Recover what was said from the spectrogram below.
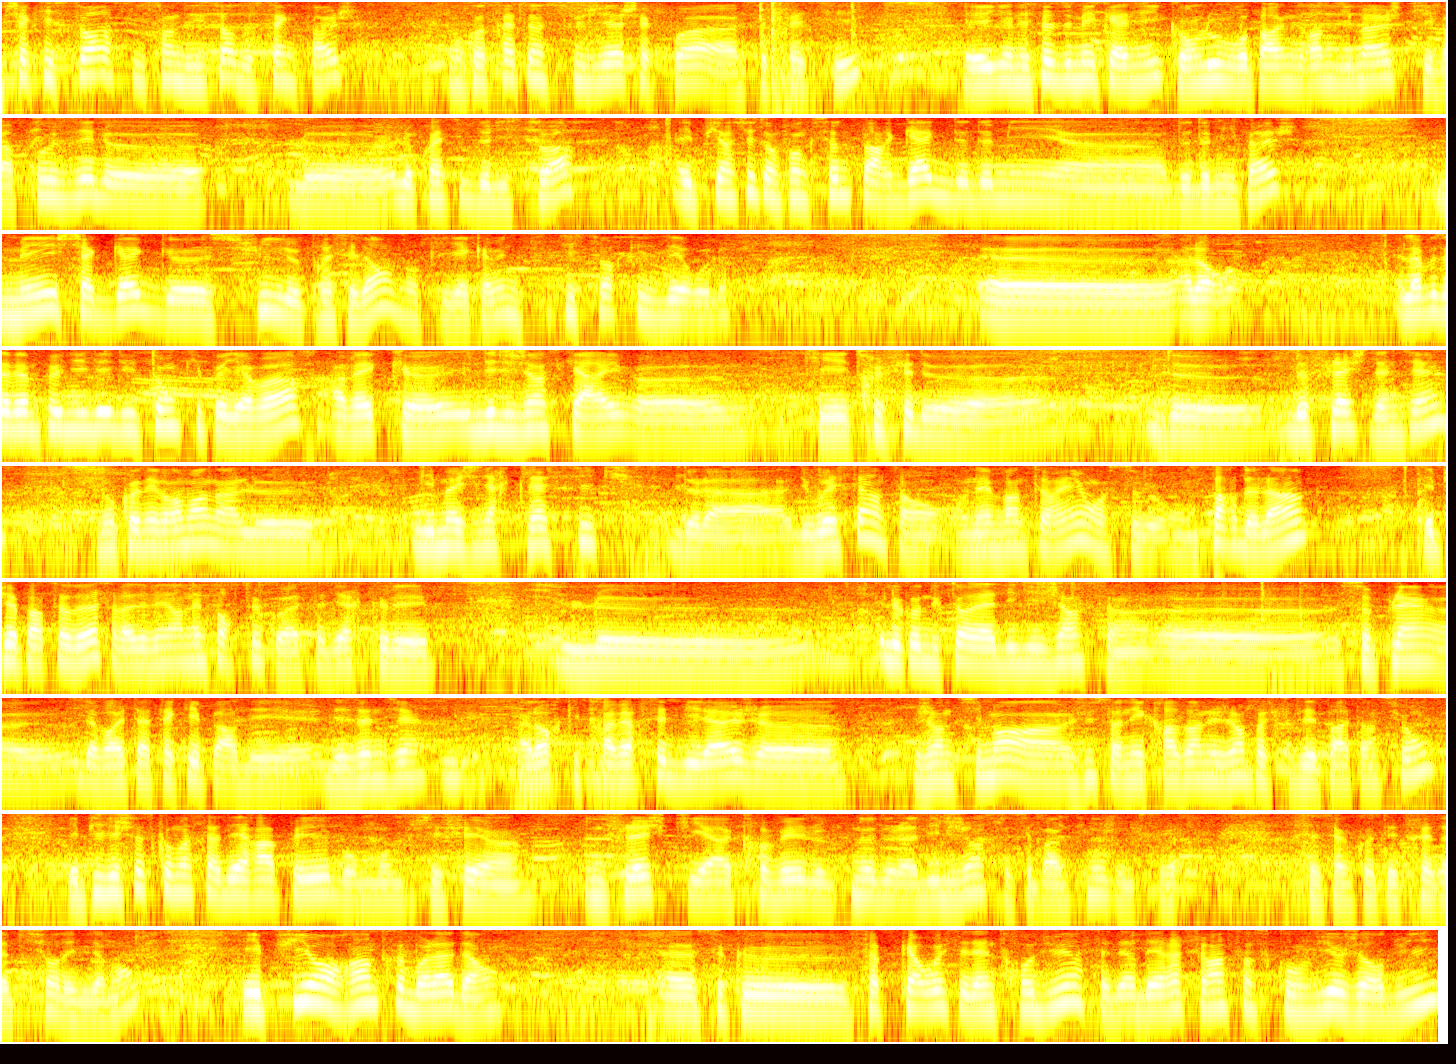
chaque histoire, ce sont des histoires de 5 pages. Donc on traite un sujet à chaque fois assez précis. Et il y a une espèce de mécanique, on l'ouvre par une grande image qui va poser le, principe de l'histoire. Et puis ensuite on fonctionne par gag de euh, demi-page. mais chaque gag euh, suit le précédent, donc il y a quand même une petite histoire qui se déroule. Euh, alors là vous avez un peu une idée du ton qu'il peut y avoir, avec une diligence qui arrive, qui est truffée de, de flèches d'Indiens. Donc on est vraiment dans le, l'imaginaire classique du western. on n'invente rien, on, part de là, et puis à partir de là, ça va devenir n'importe quoi. C'est-à-dire que le, conducteur de la diligence hein, euh, se plaint euh, d'avoir été attaqué par des, Indiens, alors qu'il traversait le village euh, gentiment, hein, juste en écrasant les gens parce qu'ils ne faisaient pas attention. Et puis les choses commencent à déraper. Bon, j'ai fait une flèche qui a crevé le pneu de la diligence, c'est pas un pneu, donc c'est un côté très absurde évidemment. Et puis on rentre voilà, dans euh, ce que Fab Caro essaie d'introduire, c'est-à-dire des références à ce qu'on vit aujourd'hui.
